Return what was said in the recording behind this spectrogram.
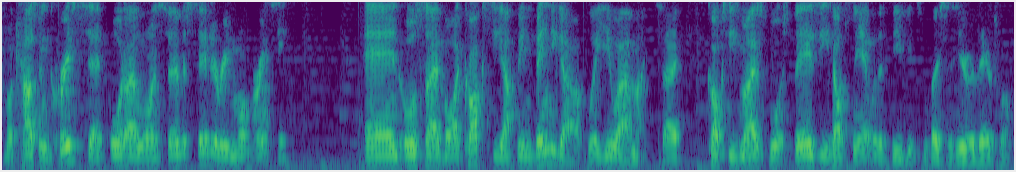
my cousin Chris at Autoline Service Centre in Montmorency. And also by Coxy up in Bendigo, up where you are, mate. So Coxy's Motorsport Spares, he helps me out with a few bits and pieces here or there as well.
